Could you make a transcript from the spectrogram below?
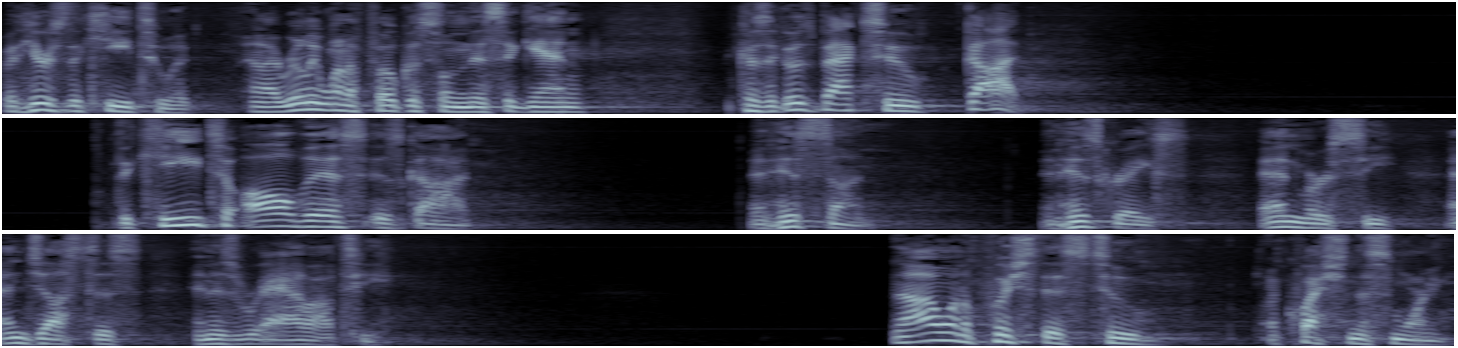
But here's the key to it. And I really want to focus on this again because it goes back to God. The key to all this is God and His Son and His grace and mercy and justice and His reality. Now, I want to push this to a question this morning.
